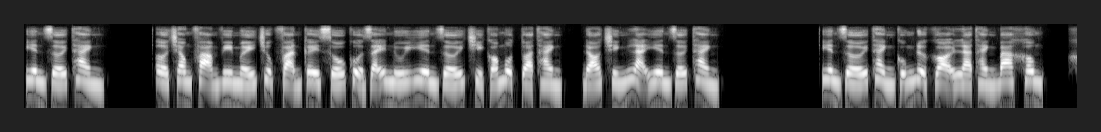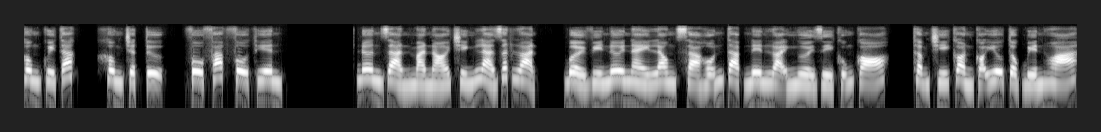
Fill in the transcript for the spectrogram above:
Yên giới thành. Ở trong phạm vi mấy chục vạn cây số của dãy núi Yên giới chỉ có một tòa thành, đó chính là Yên giới thành. Yên giới thành cũng được gọi là thành ba không, không quy tắc, không trật tự, vô pháp vô thiên. Đơn giản mà nói chính là rất loạn, bởi vì nơi này long xà hỗn tạp nên loại người gì cũng có, thậm chí còn có yêu tộc biến hóa,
